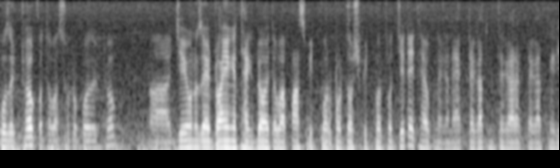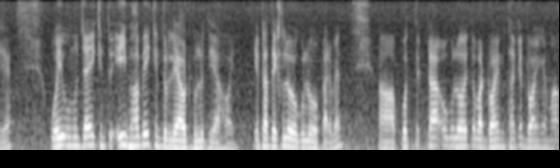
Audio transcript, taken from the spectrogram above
প্রজেক্ট হোক অথবা ছোট প্রজেক্ট হোক যে অনুযায়ী ড্রয়িংয়ে থাকবে হয়তো বা পাঁচ ফিট পর পর, দশ ফিট পর পর, যেটাই থাকুক না কেন, একটা গাঁথনি থেকে আর একটা গাঁথনি নিয়ে। ওই অনুযায়ী কিন্তু এইভাবেই কিন্তু লেআউটগুলো দেওয়া হয়। এটা দেখলে ওগুলোও পারবেন। প্রত্যেকটা ওগুলো হয়তো বা ড্রয়িং থাকে ড্রয়িংয়ে মাপ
